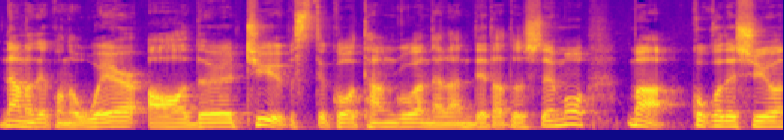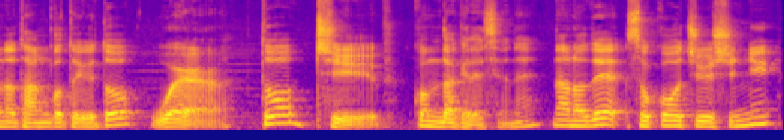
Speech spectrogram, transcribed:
なのでこの Where are the tubes ってこう単語が並んでたとしてもまあここで主要な単語というと Where と tube こんだけですよねなのでそこを中心に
